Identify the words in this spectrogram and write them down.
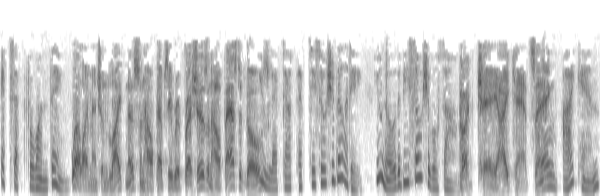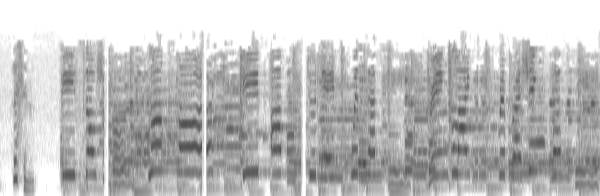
except for one thing. Well, I mentioned lightness and how Pepsi refreshes and how fast it goes. You left out Pepsi sociability. You know the Be Sociable song. But, Kay, I can't sing. I can. Listen. Be sociable. Look smart. Keep up to date with Pepsi. Drink light, refreshing Pepsi.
